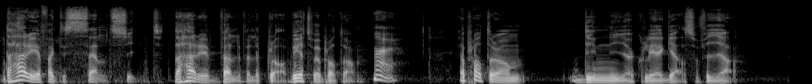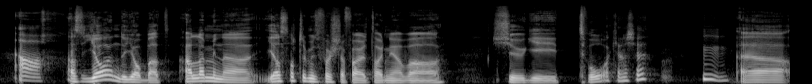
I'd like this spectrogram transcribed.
Det här är faktiskt sällsynt. Det här är väldigt, väldigt bra. Vet du vad jag pratar om? Nej. Jag pratar om din nya kollega Sofia. Ja, Alltså jag har ändå jobbat, alla mina, jag startade mitt första företag när jag var 22 kanske. Eh,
